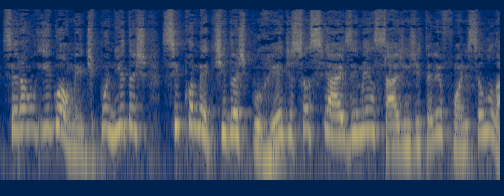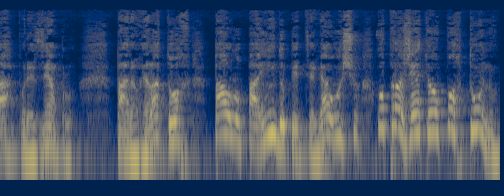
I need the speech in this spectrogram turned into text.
serão igualmente punidas se cometidas por redes sociais e mensagens de telefone celular, por exemplo. Para o relator, Paulo Paim, do PT Gaúcho, o projeto é oportuno oportuno,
